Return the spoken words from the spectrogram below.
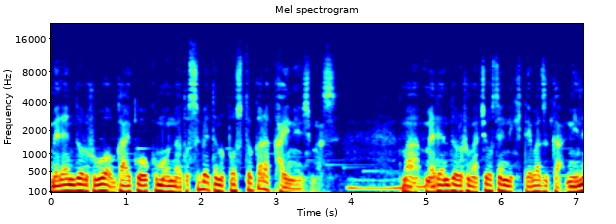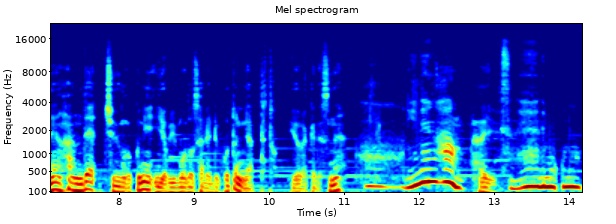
メレンドルフを外交顧問などすべてのポストから解任します。うんまあ、メレンドルフが朝鮮に来てわずか2年半で中国に呼び戻されることになったというわけですね。はあ、2年半ですね、はい、でもこの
